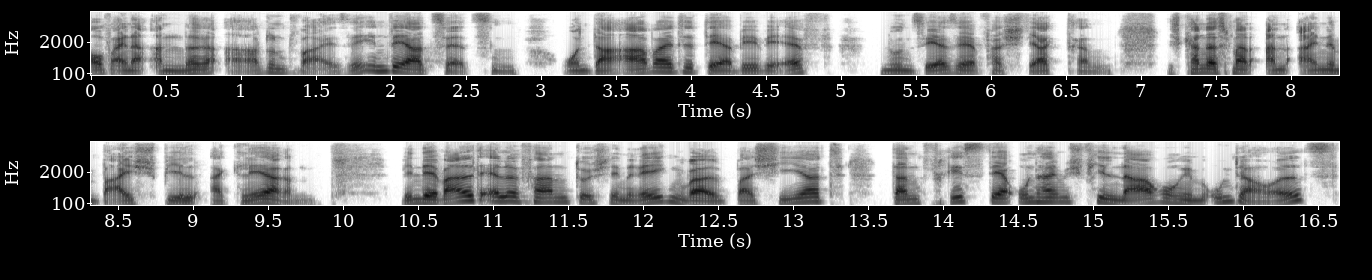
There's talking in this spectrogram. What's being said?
auf eine andere Art und Weise in Wert setzen. Und da arbeitet der WWF nun sehr, sehr verstärkt dran. Ich kann das mal an einem Beispiel erklären. Wenn der Waldelefant durch den Regenwald marschiert, dann frisst er unheimlich viel Nahrung im Unterholz.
